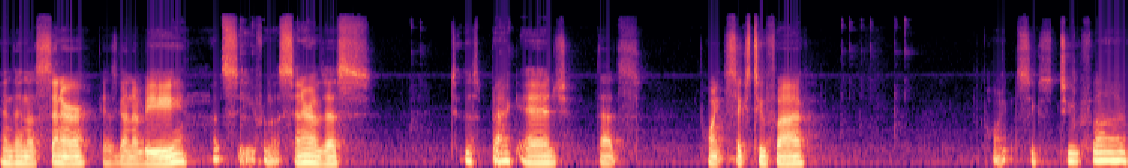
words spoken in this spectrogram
And then the center is going to be, let's see, from the center of this to this back edge, that's 0.625. 0.625.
